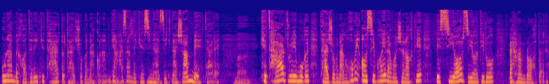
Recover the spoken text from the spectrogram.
اونم به خاطر اینکه ترد و تجربه نکنم. میگن اصلا به کسی نزدیک نشم بهتره. من. که ترد روی موقع تجربه نکنم خب این آسیب های روانشناختی بسیار زیادی رو به همراه داره.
